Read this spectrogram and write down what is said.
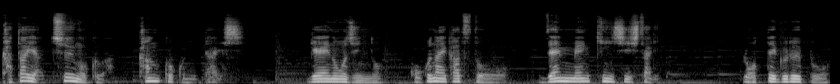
片や中国は韓国に対し、芸能人の国内活動を全面禁止したり、ロッテグループを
